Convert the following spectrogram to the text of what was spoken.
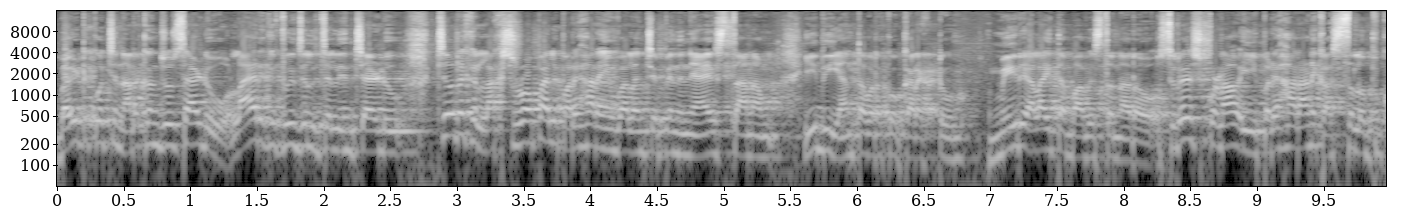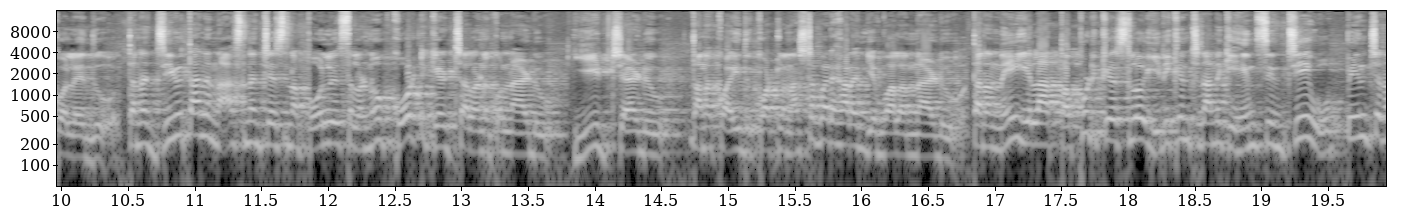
బయటకు వచ్చి నరకం చూశాడు. లాయర్కి ఫీజులు చెల్లించాడు. చివరికి లక్ష రూపాయల పరిహారం ఇవ్వాలని చెప్పింది న్యాయస్థానం. ఇది ఎంతవరకు కరెక్ట్? మీరు ఎలా అయితే భావిస్తున్నారో సురేష్ కూడా ఈ పరిహారానికి అస్సలు ఒప్పుకోలేదు. తన జీవితాన్ని నాశనం చేసిన పోలీసులను కోర్టు కేడ్చాలనుకున్నాడు ఈడ్చాడు. తనకు ఐదు కోట్ల నష్టపరిహారం ఇవ్వాలన్నాడు. తనని ఇలా తప్పుడు తప్పుడు కేసులో ఇరికించడానికి హింసించి ఒప్పించిన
